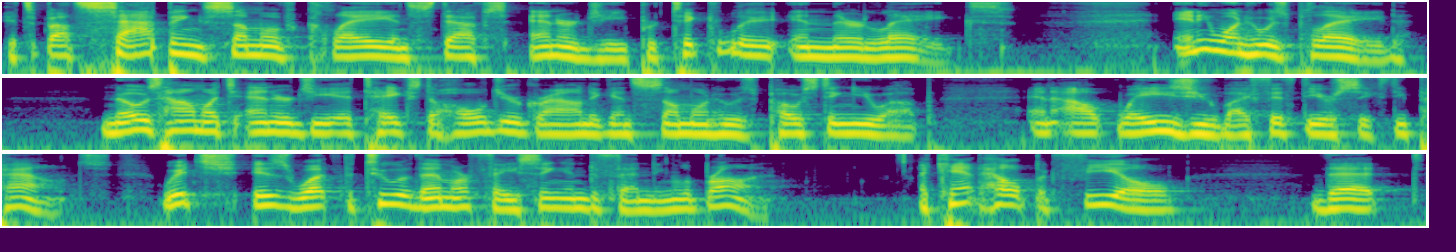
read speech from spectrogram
It's about sapping some of Klay and Steph's energy, particularly in their legs. Anyone who has played knows how much energy it takes to hold your ground against someone who is posting you up and outweighs you by 50 or 60 pounds, which is what the two of them are facing in defending LeBron. I can't help but feel that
